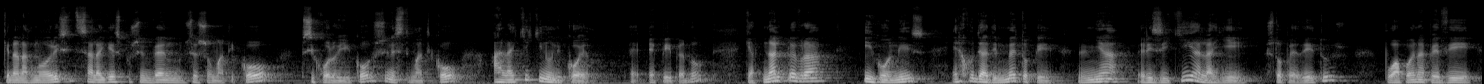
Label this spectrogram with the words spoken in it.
και να αναγνωρίσει τις αλλαγές που συμβαίνουν σε σωματικό, ψυχολογικό, συναισθηματικό αλλά και κοινωνικό ε, επίπεδο. Και από την άλλη πλευρά, οι γονείς έρχονται αντιμέτωποι με μια ριζική αλλαγή στο παιδί τους, που από ένα παιδί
